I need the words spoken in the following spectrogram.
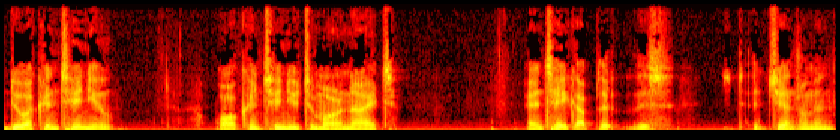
Do I continue, or continue tomorrow night, and take up the, this gentleman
